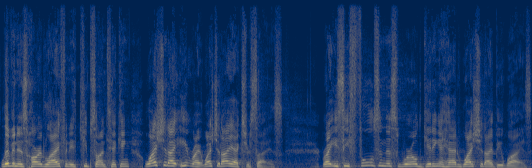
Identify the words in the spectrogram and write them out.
living his hard life and he keeps on ticking. Why should I eat right? Why should I exercise? Right? You see fools in this world getting ahead. Why should I be wise?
